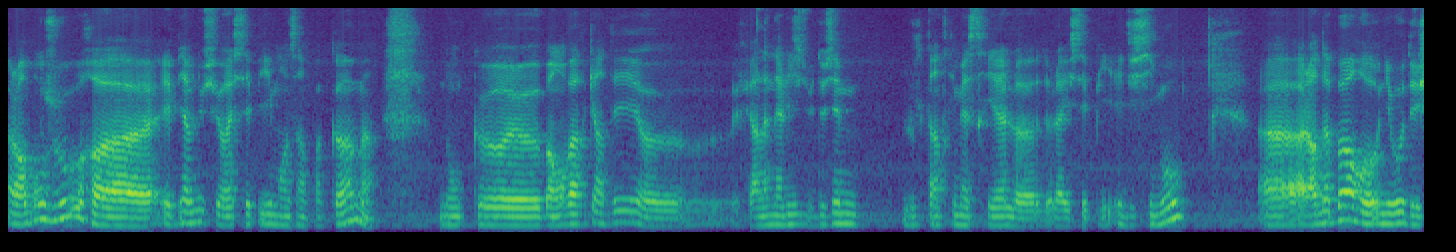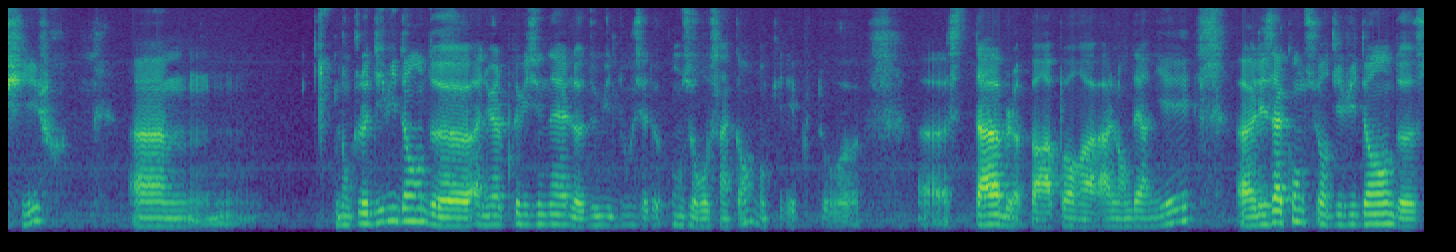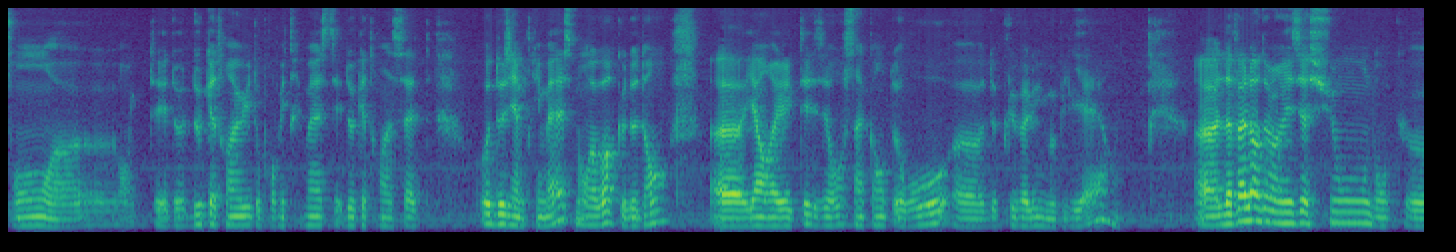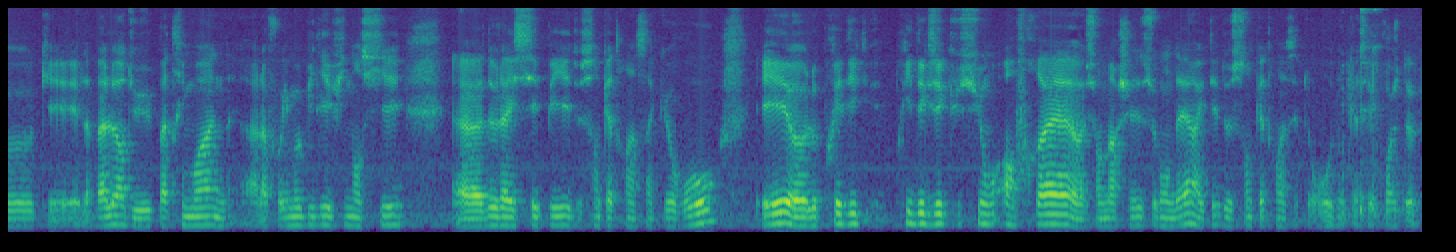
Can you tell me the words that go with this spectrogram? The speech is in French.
Alors bonjour euh, et bienvenue sur scpi-1.com. Donc euh, bah, on va regarder euh, et faire l'analyse du deuxième bulletin trimestriel de la SCPI Edissimo. alors d'abord au niveau des chiffres. donc le dividende annuel prévisionnel 2012 est de 11,50€, donc il est plutôt stable par rapport à, l'an dernier. Euh, les acomptes sur dividendes sont, euh, ont été de 2,88 au premier trimestre et 2,87 au deuxième trimestre, mais on va voir que dedans, il y a en réalité 0,50 euros de plus-value immobilière. la valeur de l'organisation, donc, qui est la valeur du patrimoine à la fois immobilier et financier de la SCPI de 185 euros, et le prédit d'exécution en frais euh, sur le marché secondaire été de 187 euros, donc assez proche de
